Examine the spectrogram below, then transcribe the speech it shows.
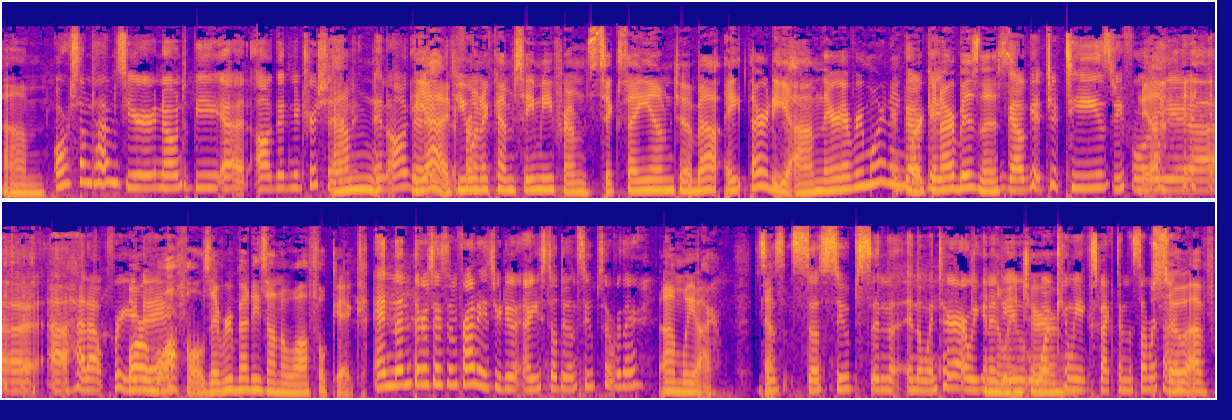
Or sometimes you're known to be at Algood Nutrition Um, in August. yeah, if you want to come see me from 6 a.m. to about 8.30, I'm there every morning working get- our business. go get your teas before Yeah. you uh, uh, head out for your Or day. waffles. Everybody's on a waffle kick. And then Thursdays and Fridays, you're doing. Are you still doing soups over there? Um, we are. So, so soups in the in the winter. Are we going to do? winter. What can we expect in the summertime? So I've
